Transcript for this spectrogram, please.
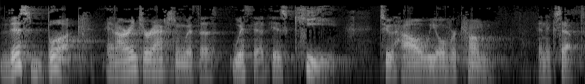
this book and our interaction with, a, with it is key to how we overcome and accept.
